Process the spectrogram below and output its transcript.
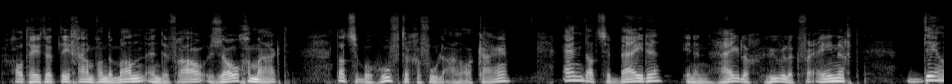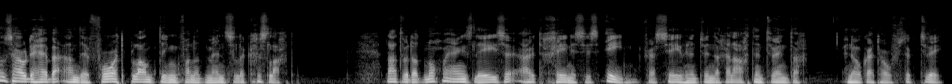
God heeft het lichaam van de man en de vrouw zo gemaakt dat ze behoefte gevoelen aan elkaar en dat ze beide in een heilig huwelijk verenigd deel zouden hebben aan de voortplanting van het menselijk geslacht. Laten we dat nog maar eens lezen uit Genesis 1, vers 27 en 28 en ook uit hoofdstuk 2.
